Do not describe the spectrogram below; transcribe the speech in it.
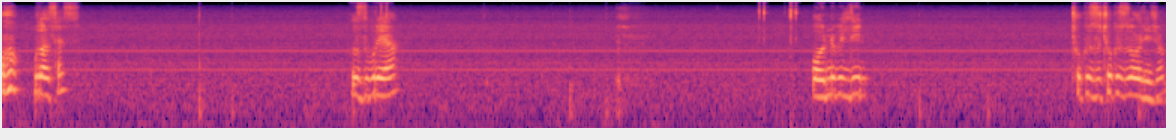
aha buradan ses. Hızlı buraya. Oyunu bildiğin çok hızlı çok hızlı oynayacağım.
